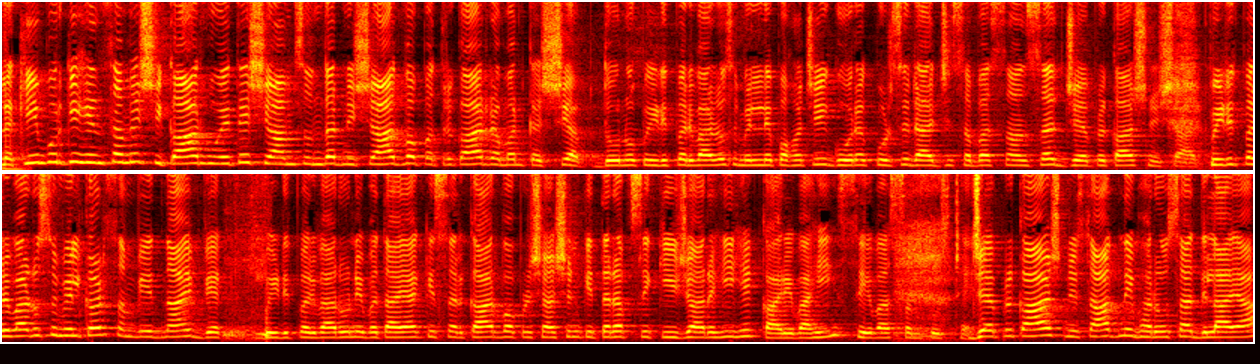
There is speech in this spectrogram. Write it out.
लखीमपुर की हिंसा में शिकार हुए थे श्याम सुंदर निषाद व पत्रकार रमन कश्यप। दोनों पीड़ित परिवारों से मिलने पहुँचे गोरखपुर से राज्यसभा सांसद जयप्रकाश निषाद। पीड़ित परिवारों से मिलकर संवेदनाएँ व्यक्त की। पीड़ित परिवारों ने बताया कि सरकार व प्रशासन की तरफ़ से की जा रही है कार्यवाही, सेवा संतुष्ट है। जयप्रकाश निषाद ने भरोसा दिलाया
